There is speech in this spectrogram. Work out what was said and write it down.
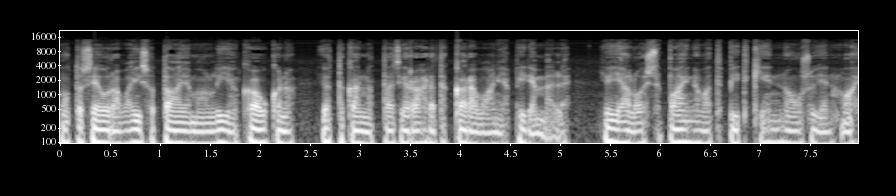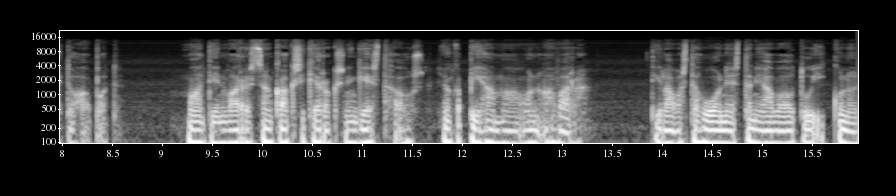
mutta seuraava iso taajama on liian kaukana, jotta kannattaisi rahdata karavaania pidemmälle, ja jaloissa painavat pitkien nousujen maitohapot. Maantien varressa on kaksikerroksinen guesthouse, jonka pihamaa on avara. Tilavasta huoneestani avautui ikkuna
